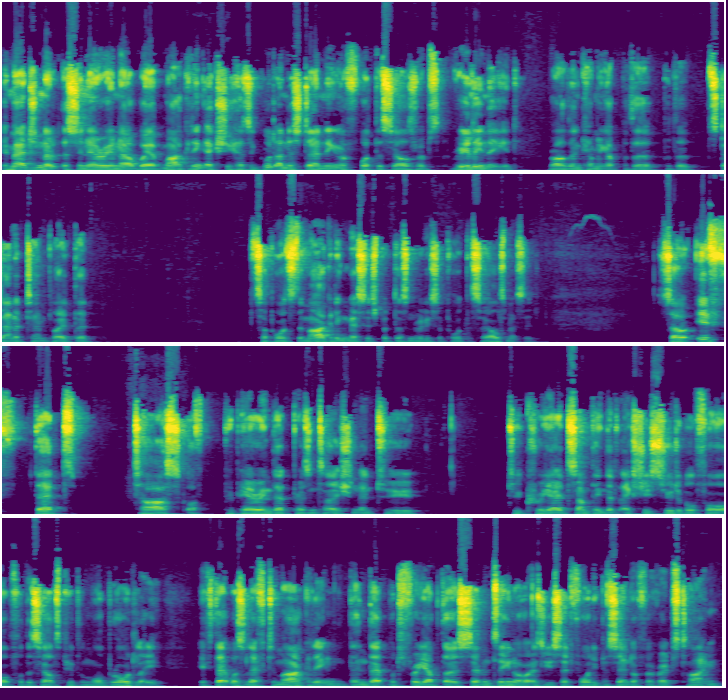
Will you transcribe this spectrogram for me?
imagine a, a scenario now where marketing actually has a good understanding of what the sales reps really need, rather than coming up with a with a standard template that supports the marketing message but doesn't really support the sales message. So if that task of preparing that presentation and to to create something that's actually suitable for for the salespeople more broadly, if that was left to marketing, then that would free up those 17 or as you said, 40% of a rep's time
